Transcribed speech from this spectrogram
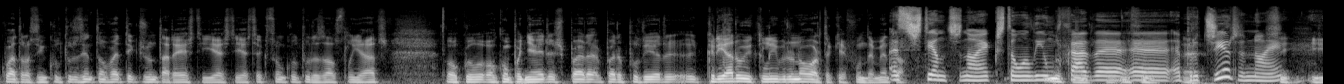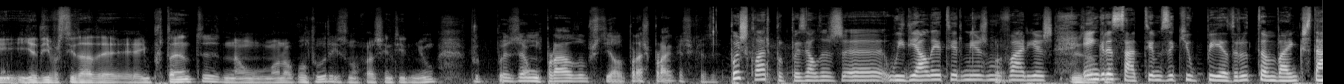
quatro ou cinco culturas então vai ter que juntar esta e esta e esta que são culturas auxiliares ou, ou, companheiras para, para poder eh, criar o equilíbrio na horta, que é fundamental. Assistentes, não é? Que estão ali um no bocado fundo, a, a, a, proteger, é. não é? Sim, e, e a diversidade é, é, importante, não monocultura, isso não faz sentido nenhum, porque depois é um prado bestial para as pragas. Quer dizer. Pois, claro, porque depois elas, uh, o ideal é ter mesmo várias. Exato. É engraçado, temos aqui o Pedro também, que está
